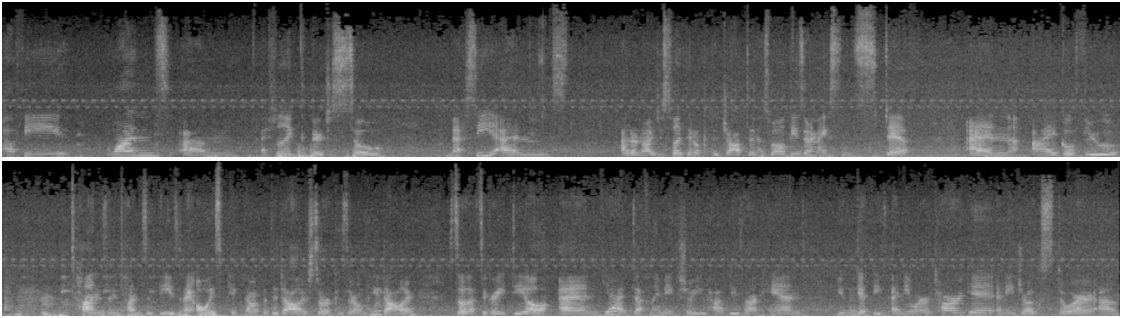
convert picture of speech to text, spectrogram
puffy ones. Um, I feel like they're just so messy and I don't know, I just feel like they don't get the job done as well. These are nice and stiff and I go through tons and tons of these and I always pick them up at the dollar store because they're only a dollar so that's a great deal and yeah definitely make sure you have these on hand you can get these anywhere, Target, any drugstore, um,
